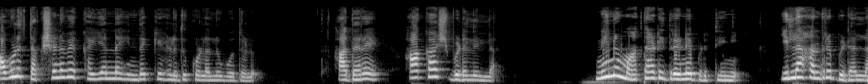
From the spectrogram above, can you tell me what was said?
ಅವಳು ತಕ್ಷಣವೇ ಕೈಯನ್ನು ಹಿಂದಕ್ಕೆ ಎಳೆದುಕೊಳ್ಳಲು ಹೋದಳು. ಆದರೆ ಆಕಾಶ್ ಬಿಡಲಿಲ್ಲ. ನೀನು ಮಾತಾಡಿದ್ರೇನೆ ಬಿಡ್ತೀನಿ. ಇಲ್ಲ ಅಂದ್ರೆ ಬಿಡಲ್ಲ.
